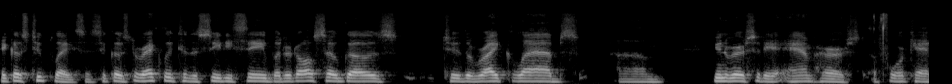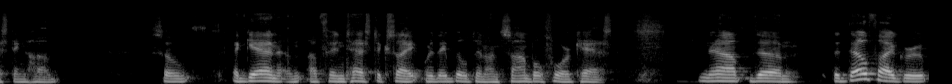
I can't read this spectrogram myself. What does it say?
it goes two places. It goes directly to the CDC, but it also goes to the Reich Labs, um, University of Amherst, a forecasting hub. So again, a, a fantastic site where they built an ensemble forecast. Now, the, the Delphi group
